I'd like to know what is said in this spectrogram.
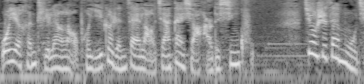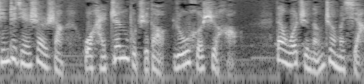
我也很体谅老婆一个人在老家带小孩的辛苦，就是在母亲这件事上，我还真不知道如何是好。但我只能这么想：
